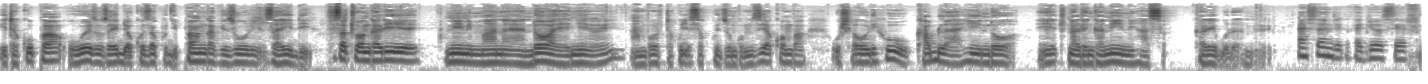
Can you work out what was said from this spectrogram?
itakupa uwezo zaidi wa kuweza kujipanga vizuri zaidi. Sasa tuangalie nini maana ya ndoa yenyewe ambayo tutakuja sasa kuizungumzia kwamba ushauri huu kabla ya hii ndoa eh, tunalenga nini hasa? Karibu dameli asante kaka joseph.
